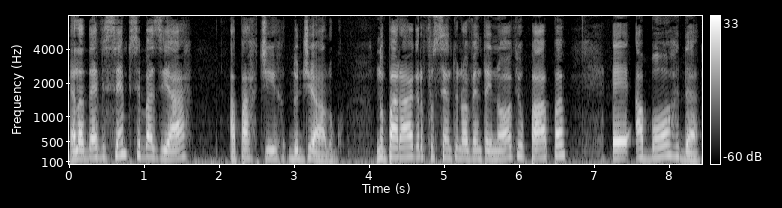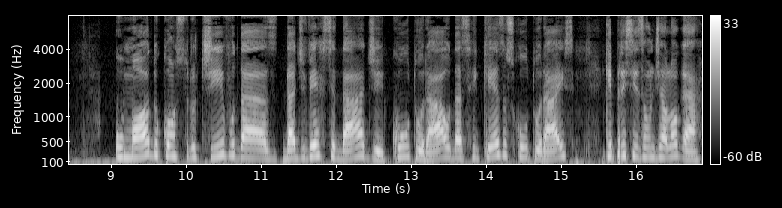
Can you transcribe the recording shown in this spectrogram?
ela deve sempre se basear a partir do diálogo. No parágrafo 199, o Papa é, aborda o modo construtivo das, da diversidade cultural, das riquezas culturais que precisam dialogar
